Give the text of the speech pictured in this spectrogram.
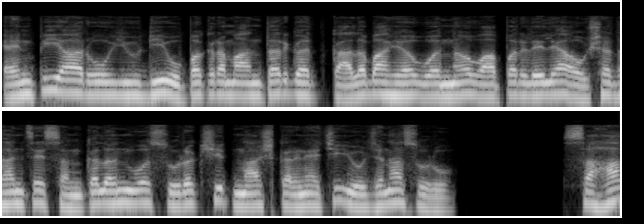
एनपीआरओयूडी उपक्रमांतर्गत कालबाह्य व न वापरलेल्या औषधांचे संकलन व सुरक्षित नाश करण्याची योजना सुरू. सहा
